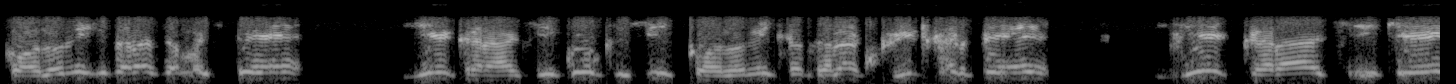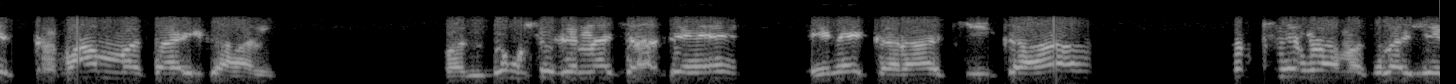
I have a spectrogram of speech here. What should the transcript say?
کالونی کی طرح سمجھتے ہیں، یہ کراچی کو کسی کالونی کی طرح ٹریٹ کرتے ہیں۔ یہ کراچی کے تمام مسائل کا حل بندوق سے کرنا چاہتے ہیں۔ انہیں کراچی کا سب سے بڑا مسئلہ یہ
